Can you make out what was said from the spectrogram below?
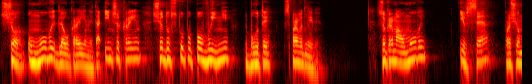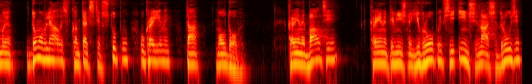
що умови для України та інших країн щодо вступу повинні бути справедливі. Зокрема, умови і все, про що ми домовлялись в контексті вступу України та Молдови, країни Балтії, країни Північної Європи, всі інші наші друзі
